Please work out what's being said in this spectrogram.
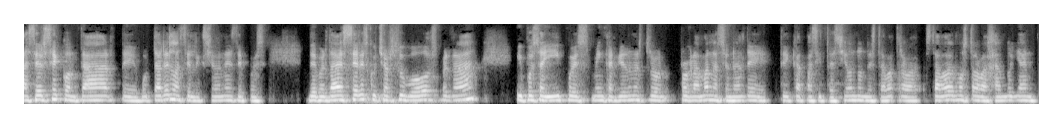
hacerse contar, de votar en las elecciones, de pues de verdad hacer escuchar su voz, ¿verdad? Y pues ahí pues me encargué de nuestro programa nacional de, capacitación donde estaba estábamos trabajando ya en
